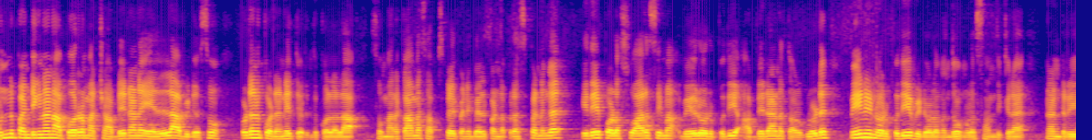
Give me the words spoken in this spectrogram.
ஒன்று பண்ணிட்டீங்கன்னா நான் போடுற மற்ற அப்டேட்டான எல்லா வீடியோஸும் உடனுக்குடனே தெரிந்து கொள்ளலாம். ஸோ மறக்காமல் சப்ஸ்கிரைப் பண்ணி பெல் பண்ண ப்ரெஸ் பண்ணுங்கள் இதே போல் சுவாரஸ்யமாக வேறொரு புதிய அப்டேட்டான தகவல்களோடு மீண்டும் ஒரு புதிய வீடியோவில் வந்து உங்களை சந்திக்கிறேன். நன்றி.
